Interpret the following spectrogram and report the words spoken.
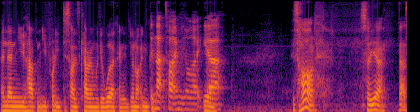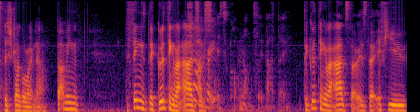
and then you haven't. You've probably decided to carry on with your work, and you're not in. Good, In that time, you're like, Yeah. yeah, It's hard. So yeah, that's the struggle right now. But I mean, the things, the good thing about ads is rate is quite not so bad though. the good thing about ads though is that if you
